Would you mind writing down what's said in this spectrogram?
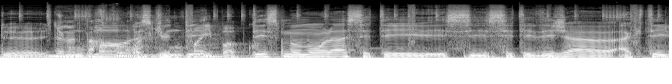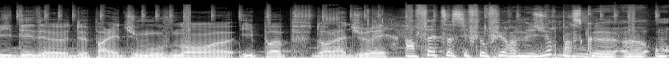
de, du notre mouvement, parcours. parce du que mouvement dès, hip-hop. quoi. dès ce moment-là, c'était c'était déjà acté l'idée de, de parler du mouvement euh, hip-hop dans la durée. En fait, ça s'est fait au fur et à mesure parce que, euh, on-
